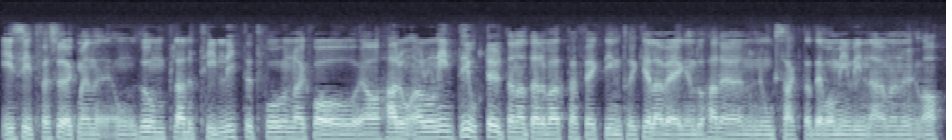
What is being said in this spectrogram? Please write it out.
i sitt försök men hon rumplade till lite 200 kvar och ja, hade hon, hade hon inte gjort det utan att det hade varit perfekt intryck hela vägen då hade jag nog sagt att det var min vinnare men nu, ja,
